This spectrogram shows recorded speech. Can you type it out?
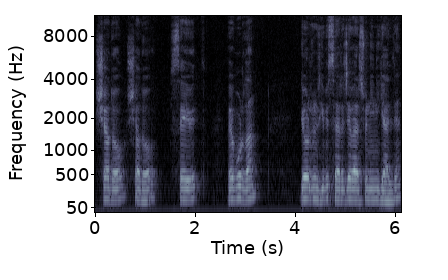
Shadow Shadow Save it ve buradan gördüğünüz gibi SRC versiyonu yeni geldi.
